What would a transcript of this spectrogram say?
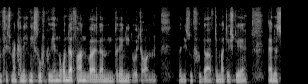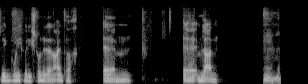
am Fischmann kann ich nicht so früh hin runterfahren, weil dann drehen die durch da unten, wenn ich so früh da auf der Matte stehe. Äh, deswegen hole ich mir die Stunde dann einfach ähm, äh, im Laden. Mhm.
